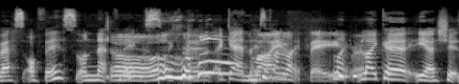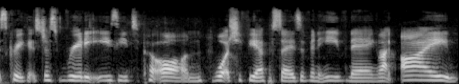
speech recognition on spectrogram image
US Office on Netflix. Oh. Because, again, it's My kind of like, like like a yeah, Schitt's Creek. It's just really easy to put on, watch a few episodes of an evening. Like I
